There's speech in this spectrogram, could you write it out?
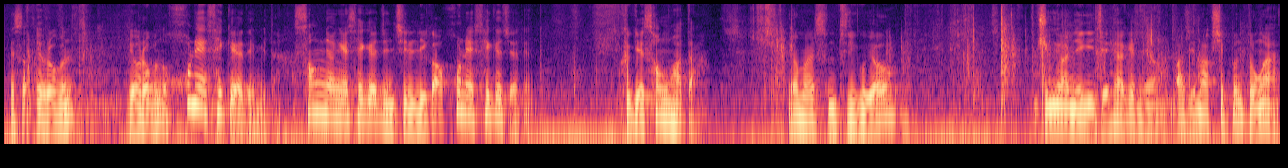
그래서 여러분 여러분 혼에 새겨야 됩니다. 성령에 새겨진 진리가 혼에 새겨져야 된다. 그게 성화다. 이 말씀 드리고요. 중요한 얘기 이제 해야겠네요. 마지막 10분 동안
